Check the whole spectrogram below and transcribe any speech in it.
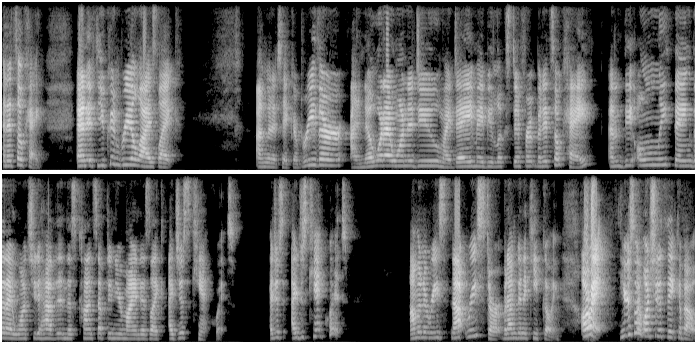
And it's okay. And if you can realize, like, I'm going to take a breather, I know what I want to do, my day maybe looks different, but it's okay. And the only thing that I want you to have in this concept in your mind is like, I just can't quit. I just, I just can't quit. I'm going to re- not restart, but I'm going to keep going. All right, here's what I want you to think about.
